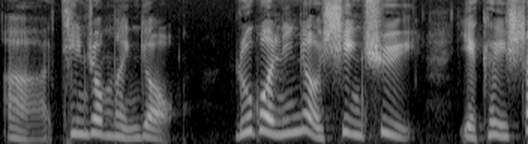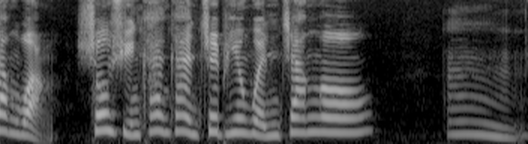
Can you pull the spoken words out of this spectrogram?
呃，听众朋友，如果您有兴趣，也可以上网搜寻看看这篇文章哦。嗯，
